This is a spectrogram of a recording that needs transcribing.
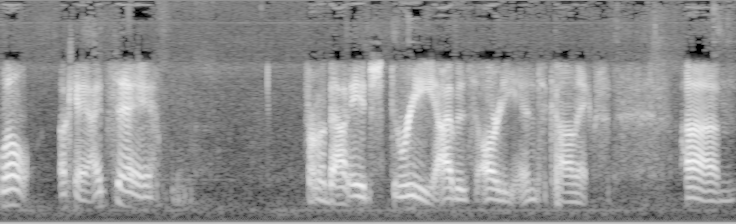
Well, okay, I'd say from about age three, I was already into comics. Um,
